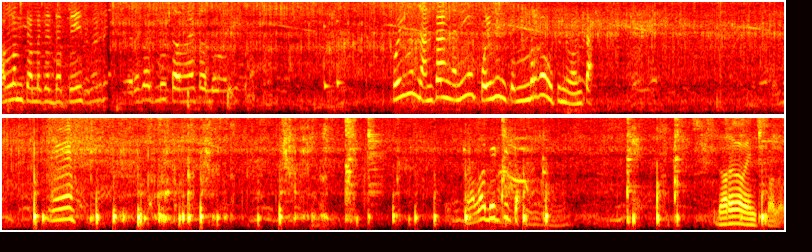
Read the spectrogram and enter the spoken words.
అల్లం తెల్లగడ్డ పేస్ట్ ఎర్రగడ్డలు టమాటాలు పొయ్యి మీద అంటాం కానీ పొయ్యి మీద తొందరగా అవుతుంది వంట అలా పెట్టి దొరగా వేయించుకోవాలి.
